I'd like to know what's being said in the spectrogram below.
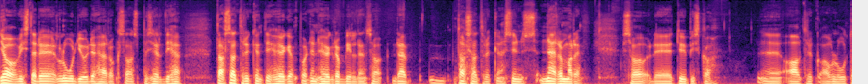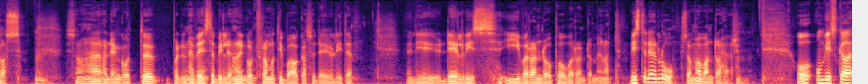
Ja, visst är det lodjur det här också, speciellt de här tassavtrycken till höger på den högra bilden, så där tassavtrycken syns närmare Så det är typiska eh, avtryck av lotas. Mm. Så här har den gått, eh, på den här vänsterbilden har den gått fram och tillbaka, så det är ju lite de delvis i varandra och på varandra. Men att, visst är det en lo som har vandrat här. Mm. Och om vi ska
